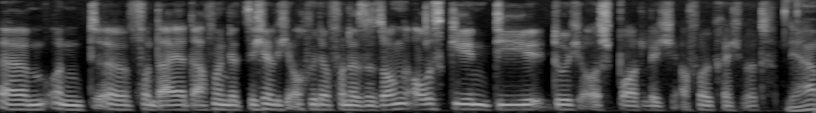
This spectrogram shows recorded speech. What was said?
Ähm, und äh, von daher darf man jetzt sicherlich auch wieder von der Saison ausgehen, die durchaus sportlich erfolgreich wird. Ja,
